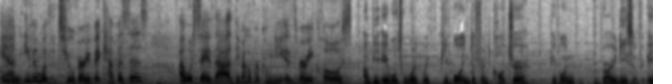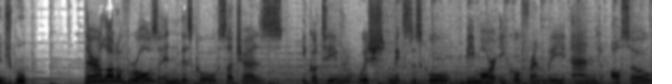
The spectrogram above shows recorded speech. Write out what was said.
And even with two very big campuses, I would say that the Bangkok Prep community is very close. I'll be able to work with people in different culture, people in varieties of age group. There are a lot of roles in this school, such as eco team, which makes the school be more eco-friendly and also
